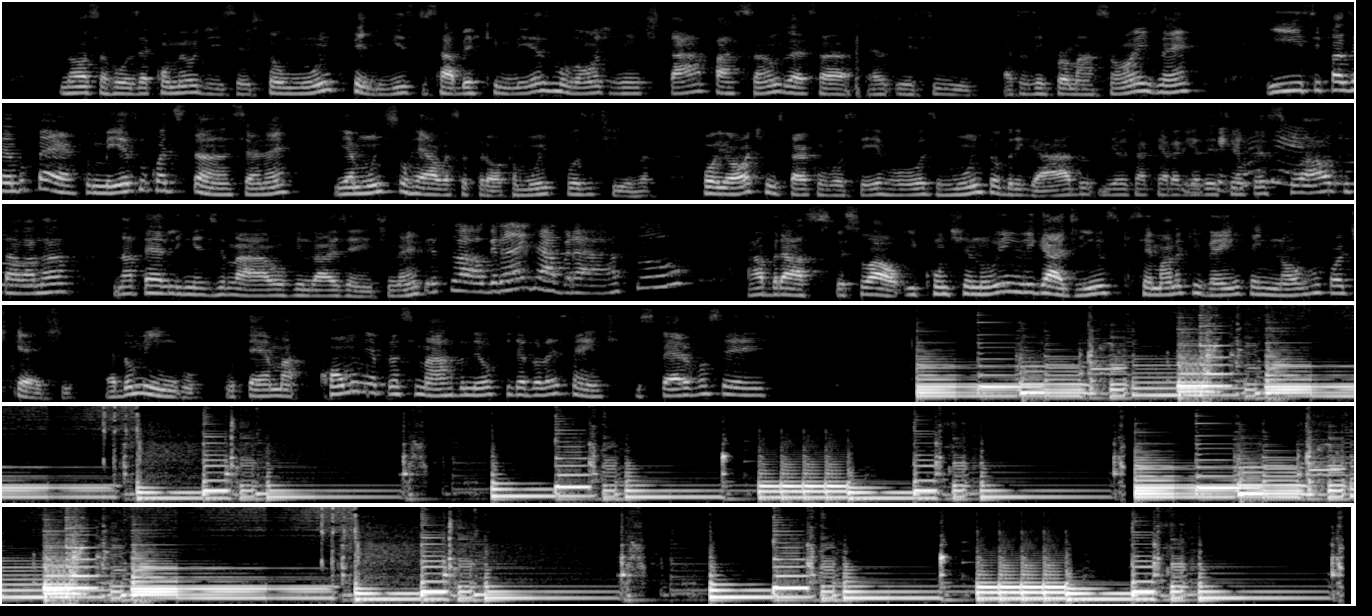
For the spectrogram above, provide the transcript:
Nossa, Rosa, é como eu disse, eu estou muito feliz de saber que mesmo longe a gente está passando essa, esse, essas informações, né? E se fazendo perto, mesmo com a distância, né? E é muito surreal essa troca, muito positiva. Foi ótimo estar com você, Rose. Muito obrigado. E eu já quero agradecer que o pessoal que está lá na, na telinha de lá ouvindo a gente, né? Pessoal, grande abraço. Abraços, pessoal. E continuem ligadinhos que semana que vem tem novo podcast. É domingo. O tema Como me aproximar do meu filho adolescente. Espero vocês.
